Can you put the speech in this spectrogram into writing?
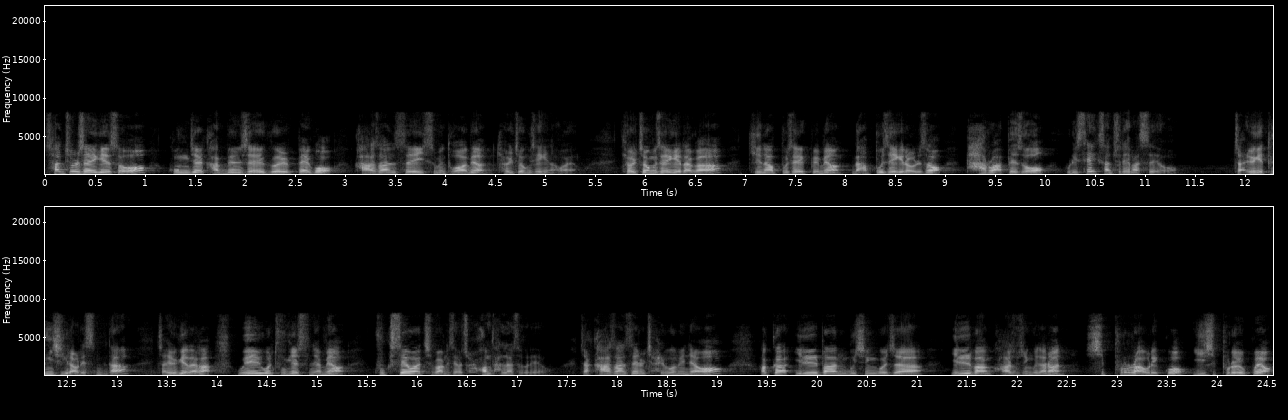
산출세액에서 공제 감면세액을 빼고 가산세에 있으면 더하면 결정세액이 나와요. 결정세액에다가 기납부세액 빼면 납부세액이라고 그래서 바로 앞에서 우리 세액 산출 해 봤어요. 자, 이게 등식이라고 그랬습니다. 자, 여기에다가 왜 이걸 두 개를 쓰냐면 국세와 지방세가 조금 달라서 그래요. 자, 가산세를 잘 보면요. 아까 일반 무신고자, 일반 과소신고자는 10%라고 그랬고 20%였고요.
